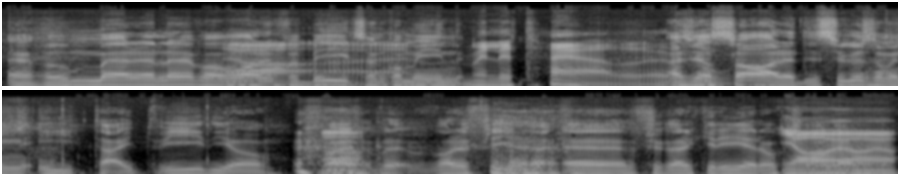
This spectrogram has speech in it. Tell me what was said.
en hummer eller vad var det för bil som kom in? Militär. Alltså jag sa det, det såg ut som en E-Type video. Var, var det fri, eh, fyrverkerier också? Ja, ja, ja.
